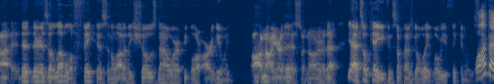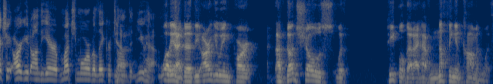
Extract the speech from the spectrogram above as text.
uh, there, there is a level of fakeness in a lot of these shows now where people are arguing oh no you're this or no you're that yeah it's okay you can sometimes go wait what were you thinking you well i've actually argued on the air much more with laker tom than you have well yeah the the arguing part I've done shows with people that I have nothing in common with.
